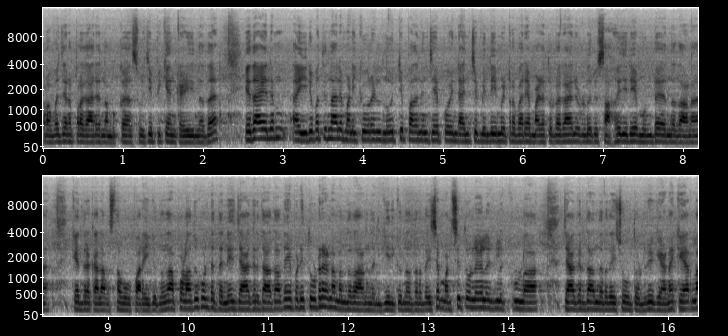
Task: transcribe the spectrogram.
പ്രവചന പ്രകാരം നമുക്ക് സൂചിപ്പിക്കാൻ കഴിയുന്നത്. ഏതായാലും ഇരുപത്തിനാല് മണിക്കൂറിൽ നൂറ്റി പതിനഞ്ച് പോയിന്റ് അഞ്ച് മില്ലിമീറ്റർ വരെ മഴ തുടരാനുള്ളൊരു സാഹചര്യമുണ്ട് എന്നതാണ് കേന്ദ്ര കാലാവസ്ഥാ വകുപ്പ് അറിയിക്കുന്നത്. അപ്പോൾ അതുകൊണ്ട് തന്നെ ജാഗ്രത അത് അതേപടി തുടരണമെന്നതാണ് നൽകിയിരിക്കുന്ന നിർദ്ദേശം. മത്സ്യത്തൊഴിലാളികൾക്കുള്ള ജാഗ്രതാ നിർദ്ദേശവും തുടരുകയാണ്. കേരള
